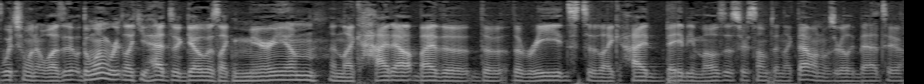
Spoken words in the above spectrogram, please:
remember which one it was. It- the one where like you had to go as like Miriam and like hide out by the, the, the reeds to like hide baby Moses or something. Like that one was really bad too.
